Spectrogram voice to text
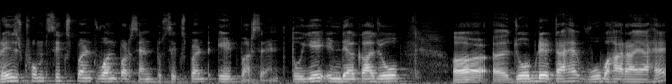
raise from 6.1 percent to 6.8 percent तो ये इंडिया का जो जॉब डेटा है, वो बाहर आया है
